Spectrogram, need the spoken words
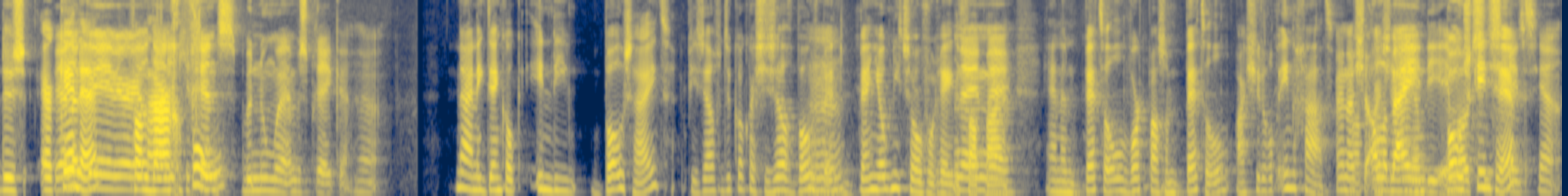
Dus Ja, dan erkennen kun je weer van heel haar gevoel. je grens benoemen en bespreken. Ja. Nou, en ik denk ook in die boosheid, heb je zelf natuurlijk ook als je zelf boos Mhm. bent, ben je ook niet zo voor reden Nee, vatbaar. nee. En een battle wordt pas een battle als je erop ingaat. En als je Want allebei jij in die boos emoties kind hebt, zit, Ja.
